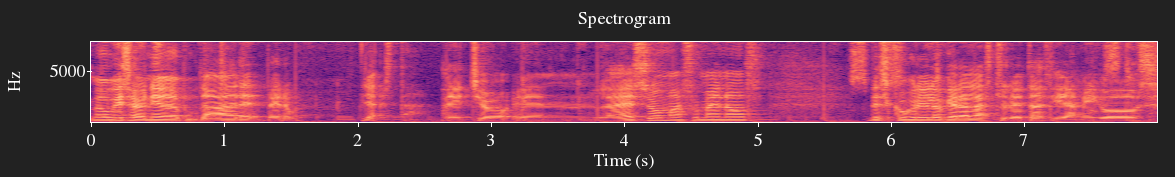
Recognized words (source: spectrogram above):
me hubiese venido de puta madre, pero ya está. De hecho en la ESO más o menos Descubrí lo que eran las chuletas y amigos...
